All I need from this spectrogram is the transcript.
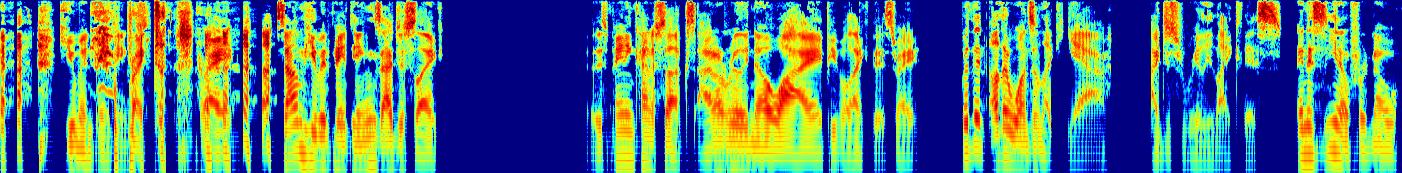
human paintings. right. Right. Some human paintings, I just like, this painting kind of sucks. I don't really know why people like this. Right. But then other ones, I'm like, yeah, I just really like this. And it's, you know, for no,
